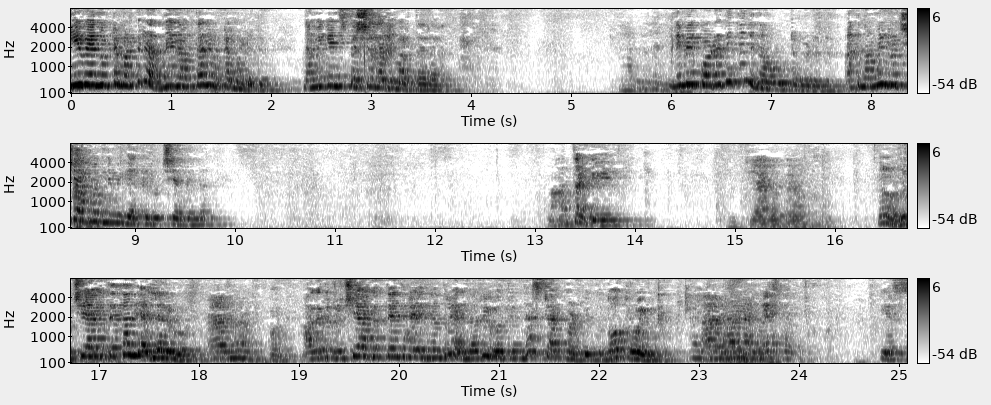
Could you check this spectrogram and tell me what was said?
ನೀವೇನು ಊಟ ಮಾಡ್ತೀರಿ? ಅದನ್ನೇ ನಾವು ತಾನೇ ಊಟ ಮಾಡೋದು. ನಮಗೇನು ಸ್ಪೆಷಲ್ ಆಗಿ ಮಾಡ್ತಾರ? ನಿಮಗೆ ಕೊಡೋದಿದ್ದಾನೆ ನಾವು ಊಟ ಮಾಡೋದು. ಅದು ನಮಗೆ ರುಚಿ ಆಗ್ಬೋದು ನಿಮಗೆ ಯಾಕೆ ರುಚಿ ಆಗಲ್ಲ? ಮಾತಾಡಿ. ಹ್ಮ್ ರುಚಿ ಆಗುತ್ತೆ ತಾನೆ ಎಲ್ಲರಿಗೂ. ಹಾಗಾದ್ರೆ ರುಚಿ ಆಗುತ್ತೆ ಅಂತ ಹೇಳಿದ್ರೆ ಎಲ್ಲರೂ ಇವತ್ತಿಂದ ಸ್ಟಾರ್ಟ್ ಮಾಡ್ಬೇಕು. No throwing yes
